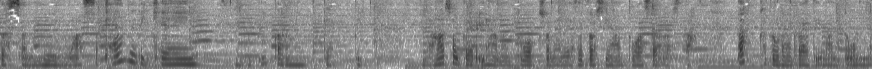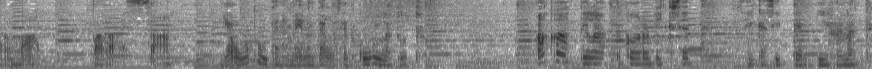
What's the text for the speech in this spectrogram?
Tossa on muun muassa candy cane, eli piparminttiteppi. Ihan super ihanan tuoksunen ja se tosiaan tuo sellaista takkatulen rätinän tunnelmaa palaessaan. Ja uutuutena meillä on tällaiset kullatut akaattilaattokorvikset sekä sitten ihanat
